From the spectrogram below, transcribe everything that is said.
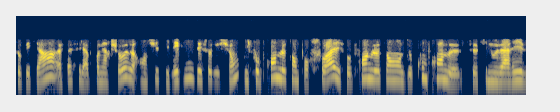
SOPK. Euh, ça, c'est la première chose. Ensuite, il existe des solutions. Il faut prendre le temps pour soi. Il faut prendre le temps de comprendre ce qui nous arrive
